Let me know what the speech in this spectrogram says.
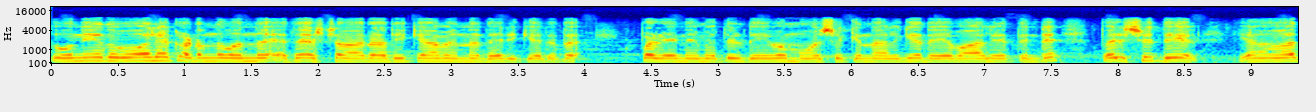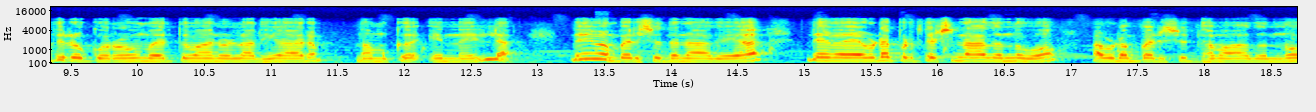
തോന്നിയതുപോലെ കടന്നു വന്ന് യഥേഷ്ടം ആരാധിക്കാമെന്ന് ധരിക്കരുത്. പഴയ നിയമത്തിൽ ദൈവം മോശയ്ക്ക് നൽകിയ ദേവാലയത്തിന്റെ പരിശുദ്ധിയിൽ യാതൊരു കുറവും വരുത്തുവാനുള്ള അധികാരം നമുക്ക് ഇന്ന് ഇല്ല. ദൈവം പരിശുദ്ധനാകയാൽ ദൈവം എവിടെ പ്രത്യക്ഷനാകുന്നുവോ അവിടം പരിശുദ്ധമാകുന്നു.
